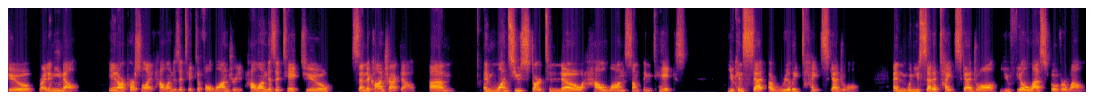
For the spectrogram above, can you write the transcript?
to write an email in our personal life? How long does it take to fold laundry? How long does it take to send a contract out? Um, and once you start to know how long something takes, you can set a really tight schedule. And when you set a tight schedule, you feel less overwhelmed.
